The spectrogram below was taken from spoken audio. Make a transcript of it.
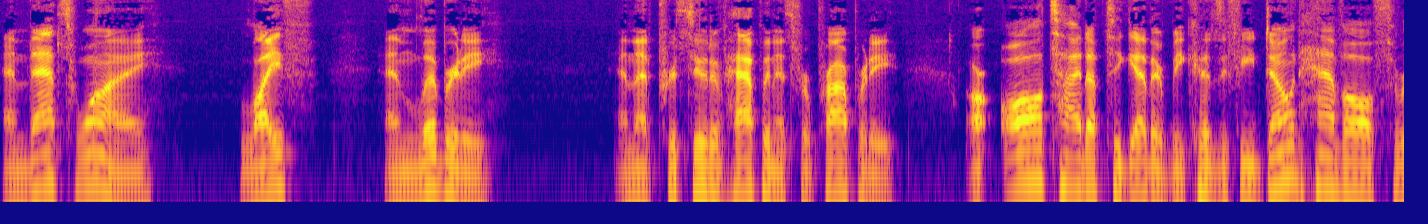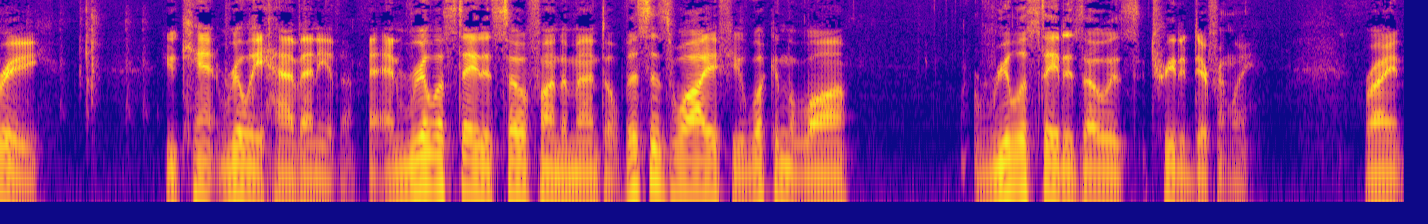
And that's why life and liberty and that pursuit of happiness for property are all tied up together because if you don't have all three, you can't really have any of them. And real estate is so fundamental. This is why, if you look in the law, real estate is always treated differently, right?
